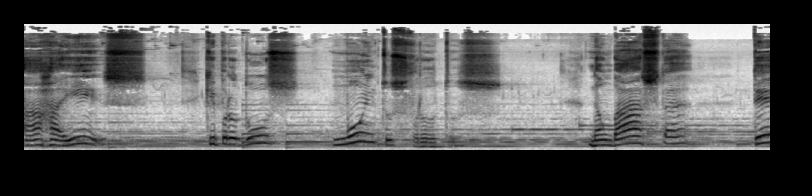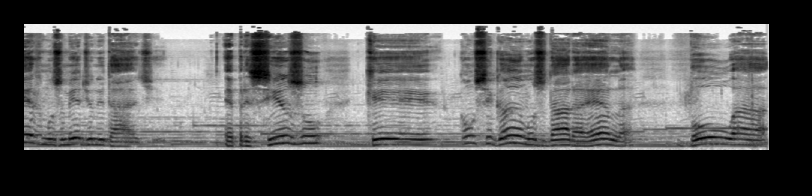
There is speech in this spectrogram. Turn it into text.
à raiz que produz muitos frutos. Não basta termos mediunidade, é preciso que consigamos dar a ela boa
